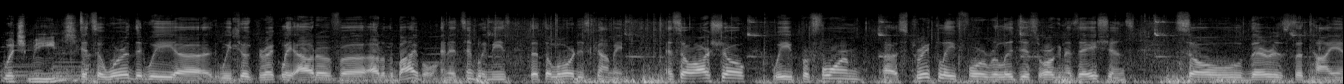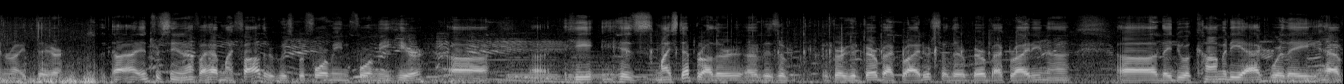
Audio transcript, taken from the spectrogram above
which means it's a word that we uh, we took directly out of uh, out of the Bible, and it simply means that the Lord is coming. And so our show we perform uh, strictly for religious organizations. So there is the tie-in right there. Uh, interesting enough, I have my father who's performing for me here. Uh, uh, he his my stepbrother is a, a, very good bareback rider, so they're bareback riding. Uh, they do a comedy act where they have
